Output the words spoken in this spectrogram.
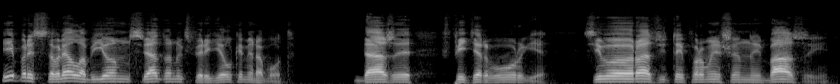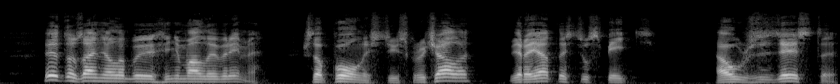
и представлял объем связанных с переделками работ. Даже в Петербурге с его развитой промышленной базой это заняло бы немалое время, что полностью исключало вероятность успеть. А уж здесь-то,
